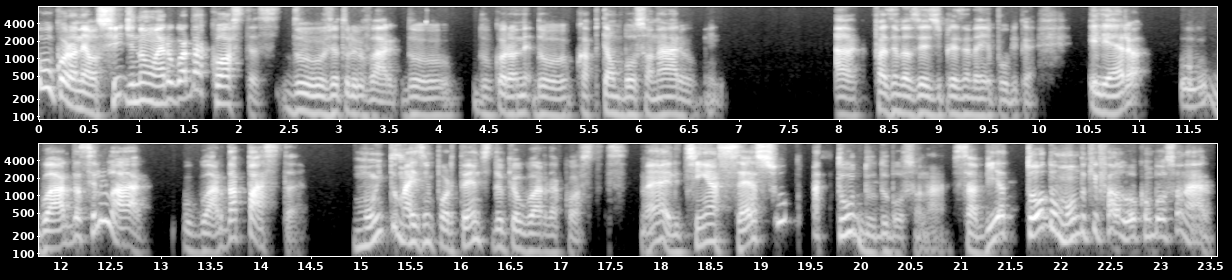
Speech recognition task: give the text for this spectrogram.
O coronel Cid não era o guarda-costas do Getúlio Vargas, do, do, coronel, do capitão Bolsonaro, a, fazendo às vezes de presidente da República. Ele era o guarda celular, o guarda-pasta, muito mais importantes do que o guarda-costas. Né? Ele tinha acesso tudo do Bolsonaro, sabia todo mundo que falou com o Bolsonaro.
